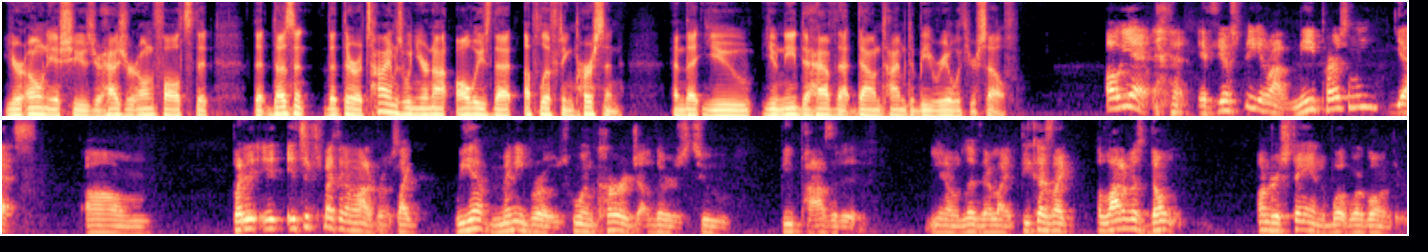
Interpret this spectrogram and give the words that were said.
your own issues, your has your own faults that that doesn't that there are times when you're not always that uplifting person and that you you need to have that downtime to be real with yourself. Oh yeah, if you're speaking about me personally, yes. Um, but it, it, it's expected in a lot of bros. Like we have many bros who encourage others to be positive, you know, live their life because like a lot of us don't understand what we're going through.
